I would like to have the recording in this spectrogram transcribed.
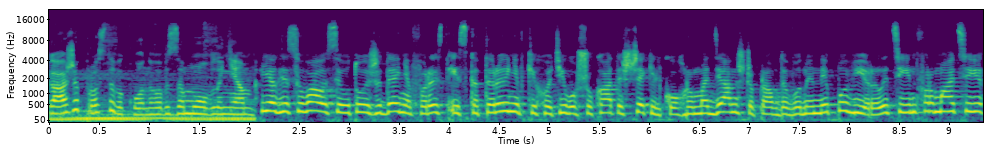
каже, просто виконував замовлення. Як з'ясувалося, у той же день аферист із Катеринівки хотів ошукати ще кількох громадян. Щоправда, вони не повірили цій інформації,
